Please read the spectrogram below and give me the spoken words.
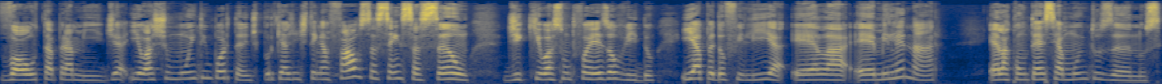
volta para a mídia e eu acho muito importante porque a gente tem a falsa sensação de que o assunto foi resolvido. E a pedofilia ela é milenar. Ela acontece há muitos anos.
